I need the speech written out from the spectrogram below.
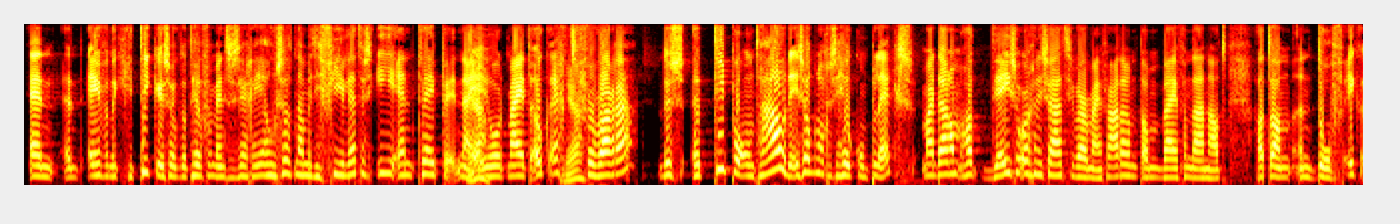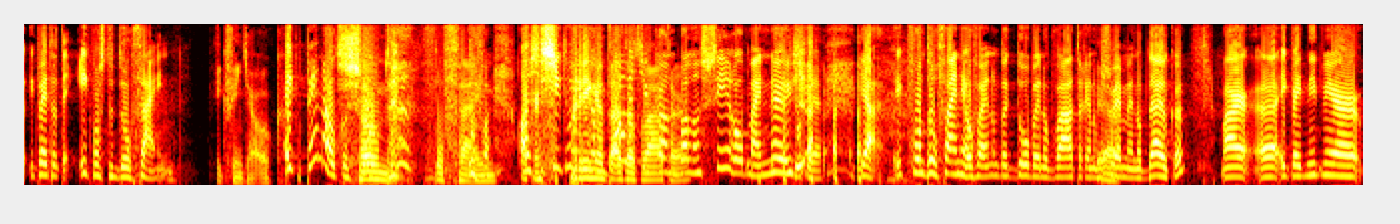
En, en een van de kritieken is ook dat heel veel mensen zeggen... Ja, hoe zat het nou met die vier letters? I en T, P? Nou, Ja. je hoort mij het ook echt Ja. verwarren. Dus het type onthouden is ook nog eens heel complex. Maar daarom had deze organisatie waar mijn vader het dan bij vandaan had... had dan een dof... Ik, ik weet dat ik was de dolfijn. Ik vind jou ook. Ik ben ook een Zo'n dolfijn. Als je ziet hoe ik een uit dat balletje kan water. balanceren op mijn neusje. Ja. ik vond dolfijn heel fijn, omdat ik dol ben op water en op Ja. zwemmen en op duiken. Maar eh, ik weet niet meer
